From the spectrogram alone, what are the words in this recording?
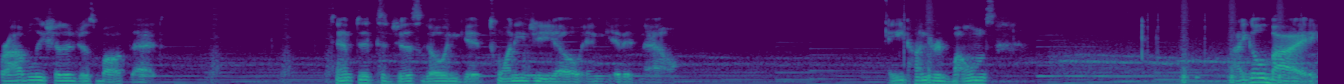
Probably should have just bought that. Tempted to just go and get 20 GO and get it now. 800 bones. I go by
